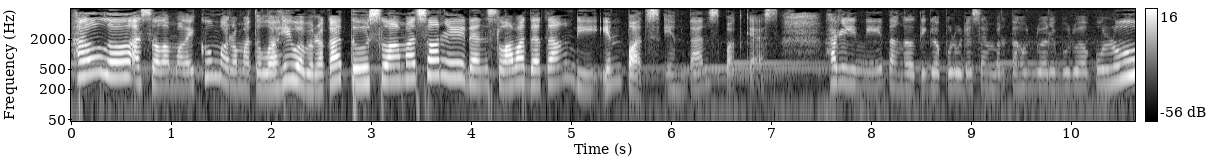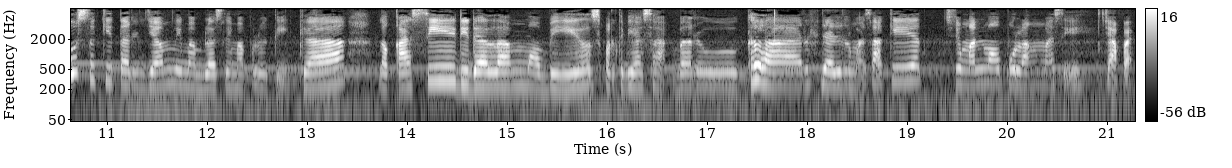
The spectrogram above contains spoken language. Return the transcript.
Halo, Assalamualaikum warahmatullahi wabarakatuh. Selamat sore dan selamat datang di Inpots Intense Podcast. Hari ini tanggal 30 Desember tahun 2020 Sekitar jam 15.53 Lokasi di dalam mobil Seperti biasa baru kelar dari rumah sakit Cuman mau pulang masih capek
